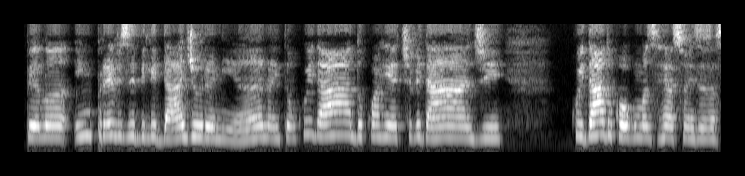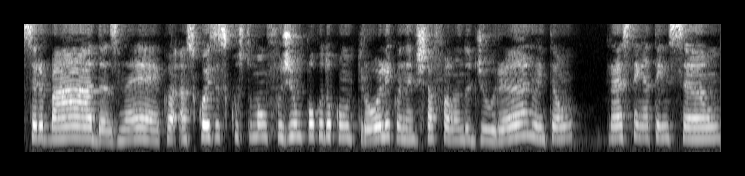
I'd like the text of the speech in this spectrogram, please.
pela imprevisibilidade uraniana. Então, cuidado com a reatividade, cuidado com algumas reações exacerbadas, né? As coisas costumam fugir um pouco do controle quando a gente está falando de Urano, então prestem atenção.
